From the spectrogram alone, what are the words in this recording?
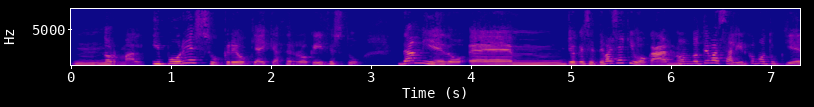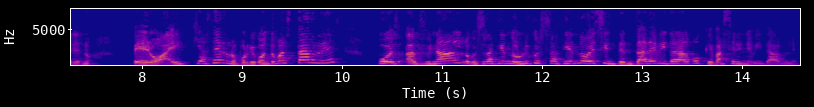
mm, normal. Y por eso creo que hay que hacerlo, lo que dices tú. Da miedo Em, yo qué sé, te vas a equivocar, ¿no? No te va a salir como tú quieres, ¿no? Pero hay que hacerlo, porque cuanto más tardes, pues al final lo que estás haciendo, lo único que estás haciendo es intentar evitar algo que va a ser inevitable.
